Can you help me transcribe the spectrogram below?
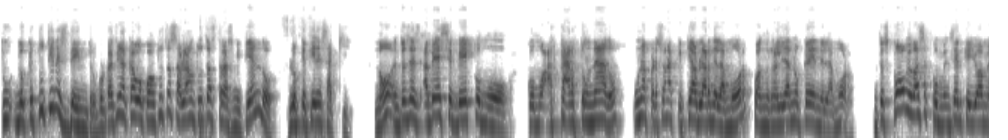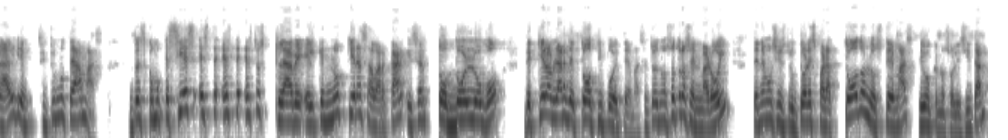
tú, lo que tú tienes dentro, porque al fin y al cabo, cuando tú estás hablando, tú estás transmitiendo lo que tienes aquí, ¿no? Entonces a veces se ve como, como acartonado una persona que quiere hablar del amor cuando en realidad no cree en el amor. Entonces, ¿cómo me vas a convencer que yo ame a alguien si tú no te amas? Entonces, como que si es este, este, esto es clave, el que no quieras abarcar y ser todólogo de quiero hablar de todo tipo de temas. Entonces, nosotros en Maroy tenemos instructores para todos los temas, digo que nos solicitan,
